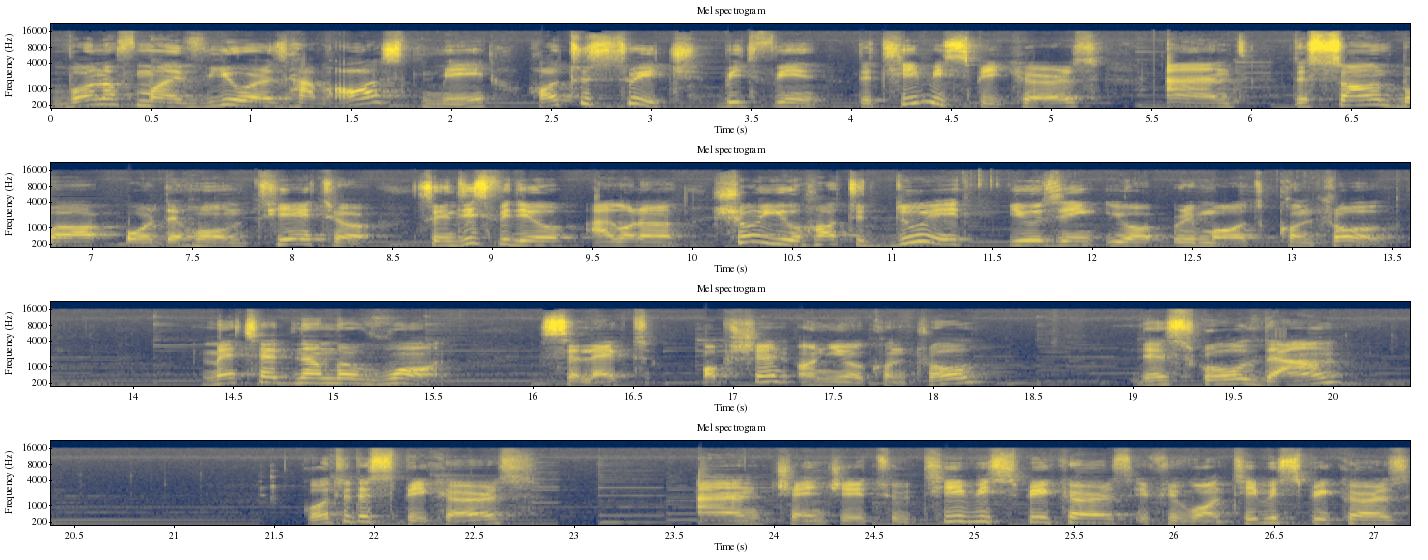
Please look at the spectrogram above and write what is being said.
One of my viewers have asked me how to switch between the TV speakers and the soundbar or the home theater. So in this video, I'm gonna show you how to do it using your remote control. Method number one, select option on your control, then scroll down, go to the speakers and change it to TV speakers if you want TV speakers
